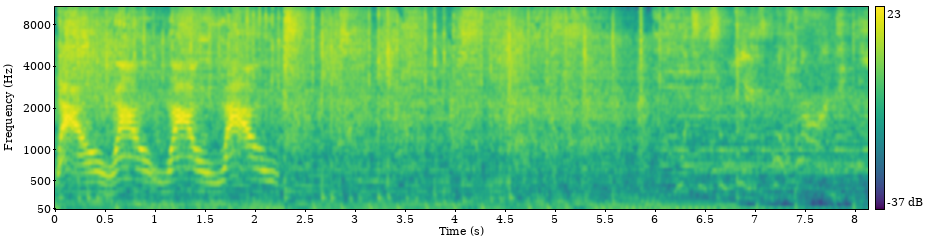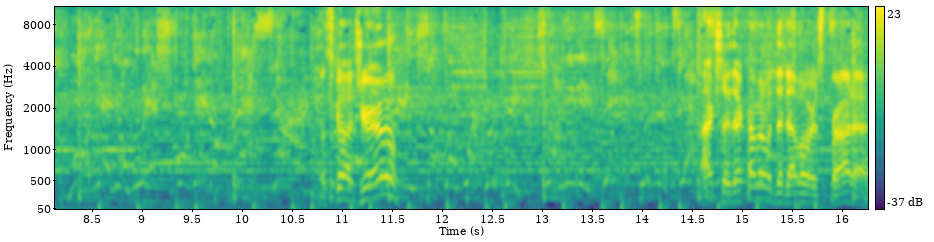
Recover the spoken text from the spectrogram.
Wow, wow, wow, wow. Let's go, Drew. Actually, they're coming with the Devil Wears Prada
